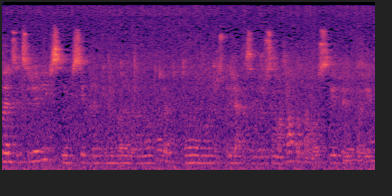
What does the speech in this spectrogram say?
субвенції цільові, всі, всі про які ми говорили Анатолій, тобто вони будуть розподілятися між усіма закладами освіти відповідно.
